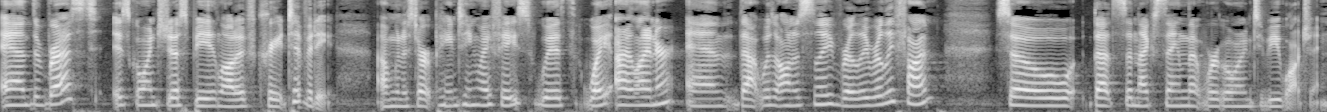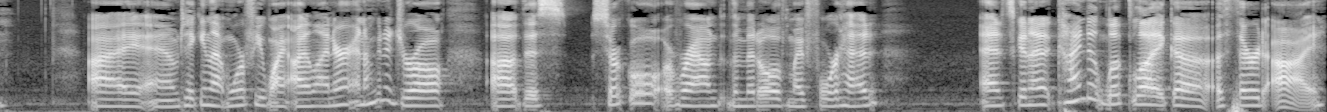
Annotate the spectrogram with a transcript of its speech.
And the rest is going to just be a lot of creativity. I'm going to start painting my face with white eyeliner, and that was honestly really, really fun. So that's the next thing that we're going to be watching. I am taking that Morphe white eyeliner, and I'm going to draw uh, this circle around the middle of my forehead, and it's going to kind of look like a, a, third eye,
